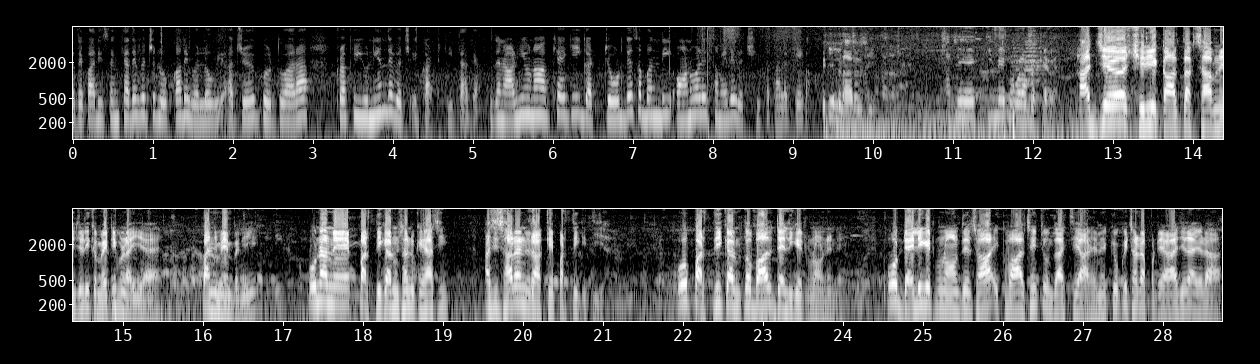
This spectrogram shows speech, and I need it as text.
ਅਤੇ ਭਾਰੀ ਸੰਖਿਆ ਦੇ ਵਿੱਚ ਲੋਕਾਂ ਦੇ ਵੱਲੋਂ ਵੀ ਅੱਜ ਗੁਰਦੁਆਰਾ ਟਰੱਕ ਯੂਨੀਅਨ ਦੇ ਵਿੱਚ ਇਕੱਠ ਕੀਤਾ ਗਿਆ। ਇਸ ਦੇ ਨਾਲ ਹੀ ਉਹਨਾਂ ਆਖਿਆ ਕਿ ਗੱਠਜੋੜ ਦੇ ਸੰਬੰਧੀ ਆਉਣ ਵਾਲੇ ਸਮੇਂ ਦੇ ਵਿੱਚ ਹੀ ਪਤਾ ਲੱਗੇਗਾ। ਅੱਜ ਕਿਵੇਂ ਪ੍ਰੋਗਰਾਮ ਰੱਖਿਆ ਹੋਇਆ ਅੱਜ ਸ਼੍ਰੀ ਅਕਾਲ ਤਖਤ ਸਾਹਿਬ ਨੇ ਜਿਹੜੀ ਕਮੇਟੀ ਬਣਾਈ ਹੈ, ਪੰਜ ਮੈਂਬਰੀ ਉਹਨਾਂ ਨੇ ਭਰਤੀ ਕਰਨ ਨੂੰ ਸਾਨੂੰ ਕਿਹਾ ਸੀ। ਅਸੀਂ ਸਾਰਿਆਂ ਨੇ ਰੱਖ ਕੇ ਭਰਤੀ ਕੀਤੀ ਹੈ। ਉਹ ਭਰਤੀ ਕਰਨ ਤੋਂ ਬਾਅਦ ਡੈਲੀਗੇਟ ਬਣਾਉਣੇ ਨੇ। ਉਹ ਡੈਲੀਗੇਟ ਬਣਾਉਣ ਦੇ ਸਾਹ ਇਕਬਾਲ ਸਿੰਘ ਝੁੰਦਾ ਇੱਥੇ ਆ ਰਹੇ ਨੇ, ਕਿਉਂਕਿ ਸਾਡਾ ਪਟਿਆਲਾ ਜ਼ਿਲ੍ਹਾ ਜਿਹੜਾ,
